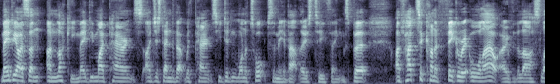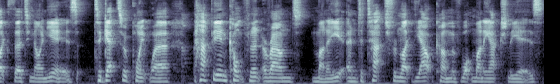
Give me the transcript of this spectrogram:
maybe I was un unlucky. Maybe my parents, I just ended up with parents who didn't want to talk to me about those two things. But I've had to kind of figure it all out over the last like 39 years to get to a point where happy and confident around money and detached from like the outcome of what money actually is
